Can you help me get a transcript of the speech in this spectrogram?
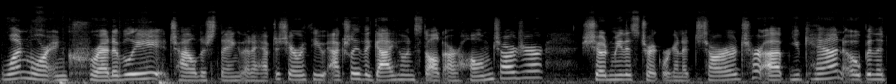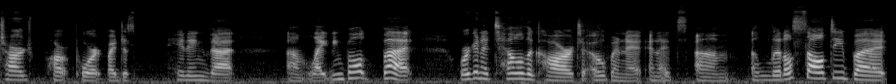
One more incredibly childish thing that I have to share with you. Actually, the guy who installed our home charger showed me this trick. We're going to charge her up. You can open the charge port by just hitting that um, lightning bolt, but we're going to tell the car to open it. And it's um, a little salty, but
